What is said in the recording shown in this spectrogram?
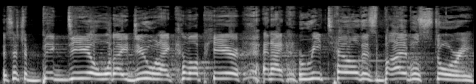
It's such a big deal what I do when I come up here and I retell this Bible story.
